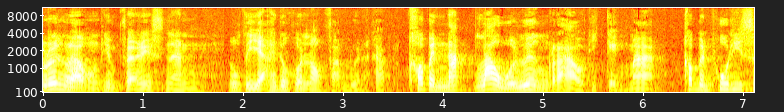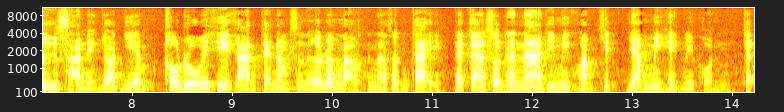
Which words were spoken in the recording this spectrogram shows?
เรื่องราวของทิมเฟรริสนั้นลูกตีอยากให้ทุกคนลองฟังดูนะครับ เขาเป็นนักเล่าเรื่องราวที่เก่งมาก เขาเป็นผู้ที่สื่อสารอย่างยอดเยี่ยม เขารู้วิธีการจะนำเสนอเรื่องราวที่น่าสนใจ และการสนทนาที่มีความคิดอย่างมีเหตุมีผล จาก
